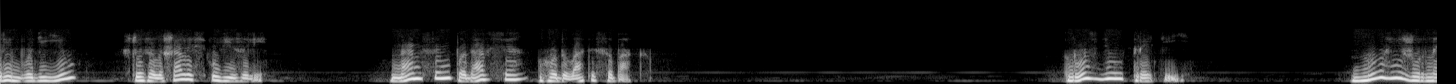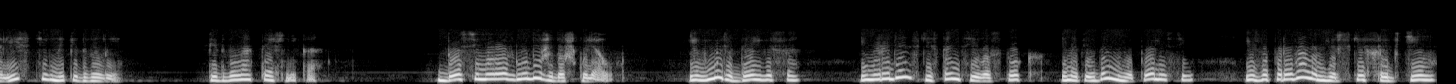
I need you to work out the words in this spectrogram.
крім водіїв, що залишались у візелі. Нансен подався годувати собак. Розділ третій. Ноги журналістів не підвели. Підвела техніка. Досі мороз не дуже дошкуляв. І в морі Дейвіса, і на радянській станції Восток, і на південному полюсі, і за перевалом гірських хребтів,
